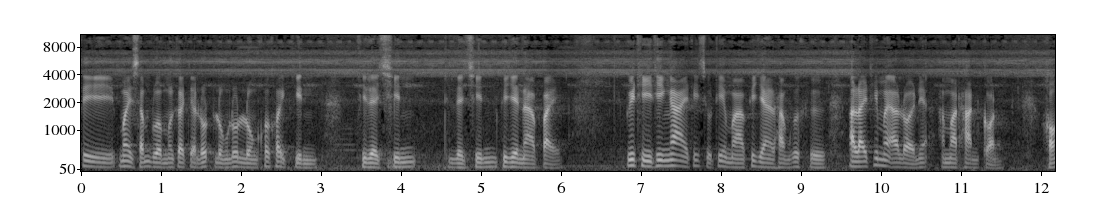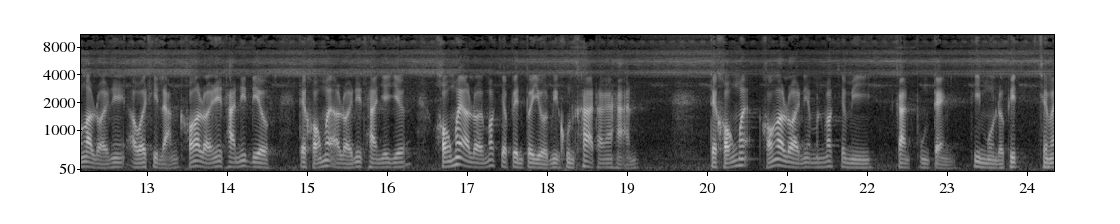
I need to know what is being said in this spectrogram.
ที่ไม่สำรวมมันก็จะลดลงลดลง ค่อยๆกิน ทีละชิ้น ทีละชิ้นพิจารณาไป วิธีที่ง่ายที่สุดที่มาพิจารณาทำก็คือ อะไรที่ไม่อร่อยเนี่ยเอามาทานก่อน ของอร่อยนี่เอาไว้ทีหลัง ของอร่อยนี่ทานนิดเดียว แต่ของไม่อร่อยนี่ทานเยอะๆ ของไม่อร่อยมักจะเป็นประโยชน์มีคุณค่าทางอาหาร แต่ของของอร่อยเนี่ยมันมักจะมีการปรุงแต่งที่มลพิษใช่ไหม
